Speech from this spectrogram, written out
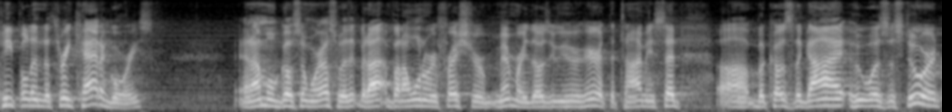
people into three categories and I'm going to go somewhere else with it, but I, but I want to refresh your memory, those of you who were here at the time. He said, uh, because the guy who was the steward,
